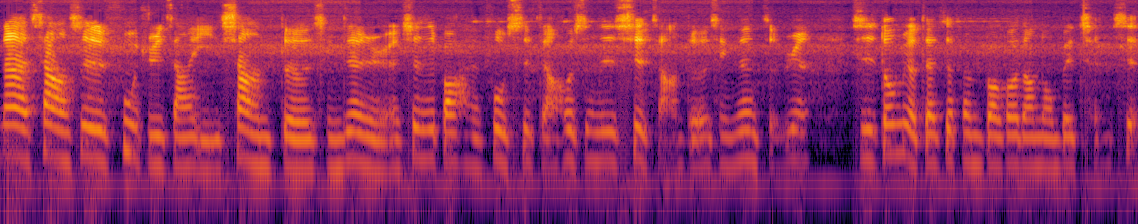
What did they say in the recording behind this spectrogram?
那像是副局长以上的行政人员，甚至包含副市长或甚至市长的行政责任，其实都没有在这份报告当中被呈现。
